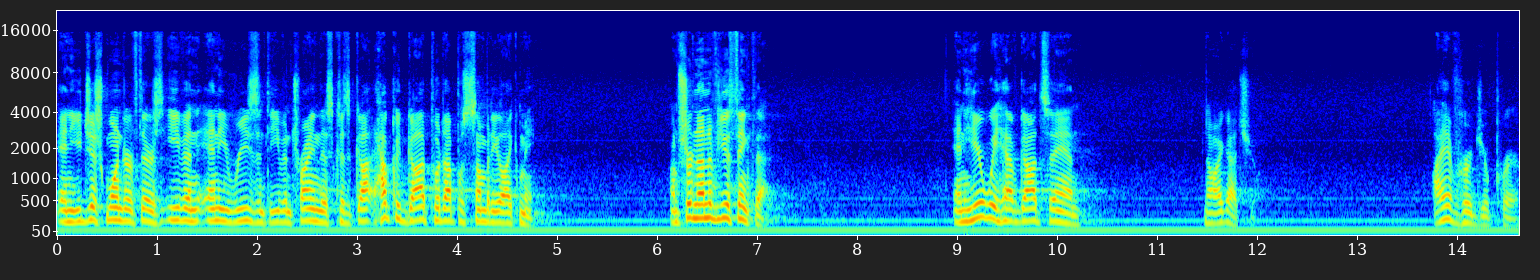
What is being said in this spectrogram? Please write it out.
And you just wonder if there's even any reason to even trying this because how could God put up with somebody like me? I'm sure none of you think that. And here we have God saying, No, I got you. I have heard your prayer.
